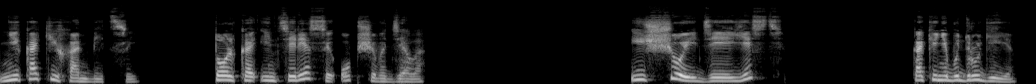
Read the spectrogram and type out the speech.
Никаких амбиций, только интересы общего дела. Еще идеи есть? Какие-нибудь другие?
